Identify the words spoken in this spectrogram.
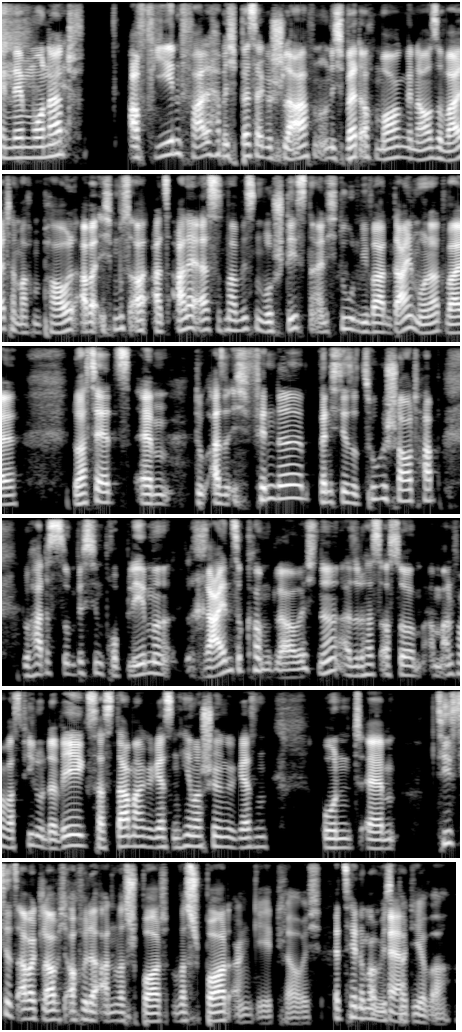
In dem Monat? Auf jeden Fall habe ich besser geschlafen und ich werde auch morgen genauso weitermachen, Paul. Aber ich muss als allererstes mal wissen, wo stehst denn eigentlich du und wie war denn dein Monat? Weil du hast ja jetzt, ähm, du, also ich finde, wenn ich dir so zugeschaut habe, du hattest so ein bisschen Probleme reinzukommen, glaube ich. Ne? Also du hast auch so am Anfang was viel unterwegs, hast da mal gegessen, hier mal schön gegessen und ähm, ziehst jetzt aber, glaube ich, auch wieder an, was Sport, was Sport angeht, glaube ich. Erzähl doch mal, wie es ja. bei dir war.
